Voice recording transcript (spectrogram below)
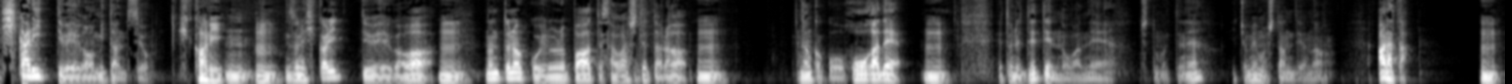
光っていう映画を見たんですよ。光。うん。うん、その光っていう映画は、うん、なんとなくこういろいろパーって探してたら、うん、なんかこう、邦画で、うん、えっとね、出てんのがね、ちょっと待ってね。一応メモしたんだよな。新た。うん。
